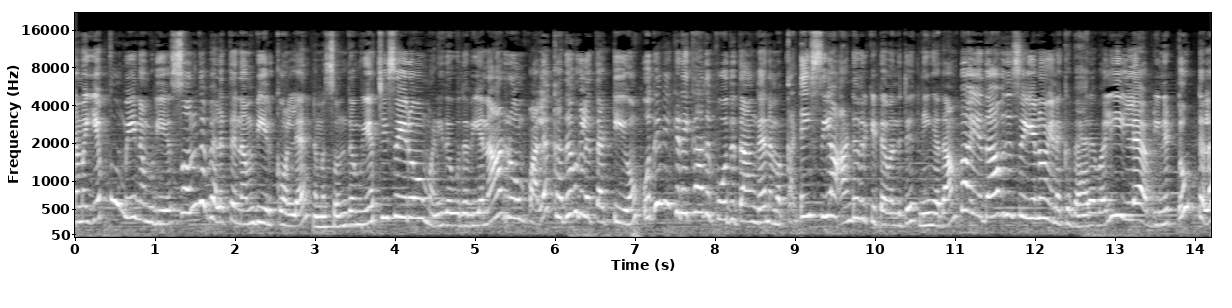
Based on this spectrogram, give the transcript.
நம்ம எப்பவுமே நம்முடைய சொந்த பலத்தை நம்பி இருக்கோம்ல. நம்ம சொந்த முயற்சி செய்யறோம் மனித உதவிய நாடுறோம் பல கதவுகளை தட்டியும் உதவி கிடைக்காத போது தாங்க நம்ம கடைசியா ஆண்டவர்கிட்ட வந்துட்டு நீங்க தான்ப்பா ஏதாவது செய்யணும் எனக்கு வேற வேற வழி இல்ல அப்படின்னு டோட்டலா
